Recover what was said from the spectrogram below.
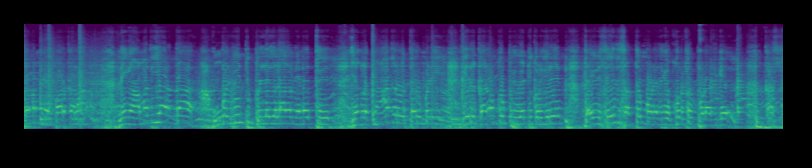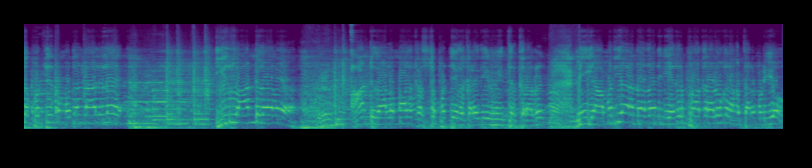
மாரியம்மன் பார்க்கலாம். நீங்க அமைதியா இருந்தா உங்கள் வீட்டு பிள்ளைகளாக நினைத்து எங்களுக்கு ஆதரவு தரும்படி இரு கரம் கூப்பி வேண்டிக் கொள்கிறேன். தயவு செய்து சத்தம் போடாதீங்க கூச்சல் போடாதீங்க. கஷ்டப்பட்டு இந்த முதல் நாளில இரு ஆண்டு கால ஆண்டு காலமாக கஷ்டப்பட்டு எங்க கலைதேவி வைத்திருக்கிறார்கள். நீங்க அமைதியா இருந்தாதான் நீங்க எதிர்பார்க்கிற அளவுக்கு நாங்க தர முடியும்.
